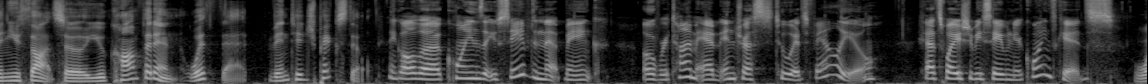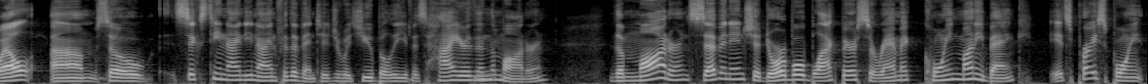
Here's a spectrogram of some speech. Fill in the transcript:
Than you thought. So you confident with that vintage pick still? I think all the coins that you saved in that bank over time add interest to its value. That's why you should be saving your coins, kids. Well, um, so sixteen ninety nine for the vintage, which you believe is higher than the modern. The modern seven inch adorable black bear ceramic coin money bank. Its price point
